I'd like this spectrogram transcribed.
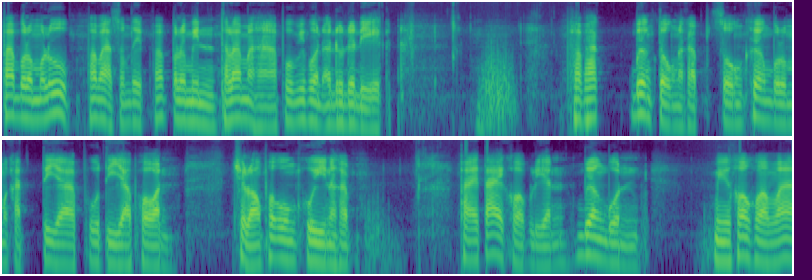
พระบรมรูป พระบาทสมเด็จพระปรมินทรมหาภูมิพลอดุลยเดชพระพักเบื้องตรงนะครับ ทรงเครื่องบรมขัตติยาภูติยาภรฉลองพระองค์คุยนะครับ ภายใต้ขอบเหรียญเบื้องบนมีข้อความว่า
